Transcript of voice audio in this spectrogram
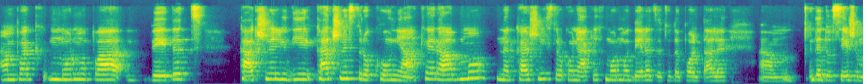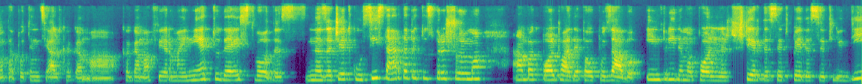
ampak moramo pa vedeti, kakšne ljudi, kakšne strokovnjake rabimo, na kakšnih strokovnjakih moramo delati, zato da pol tale. Um, da dosežemo ta potencial, ki ga, ima, ki ga ima firma. In je tudi dejstvo, da na začetku vsi startupe tu sprašujemo, ampak pol pade pa v pozabo in pridemo pol na 40-50 ljudi,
